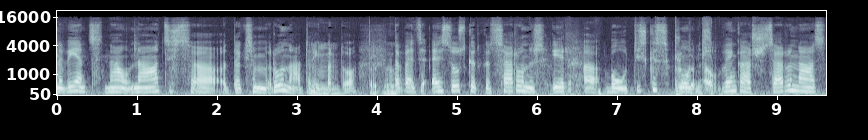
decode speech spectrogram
neviens nav nācis teiksim, runāt arī mm, par to. Bet, no. Tāpēc es uzskatu, ka sarunas ir būtiskas Protams. un vienkārši sarunās.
